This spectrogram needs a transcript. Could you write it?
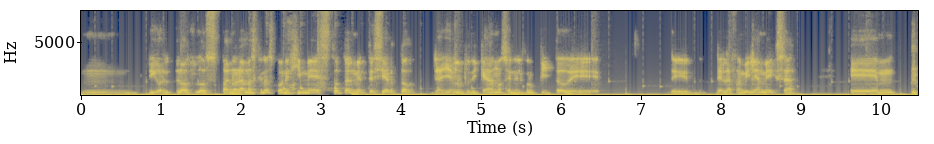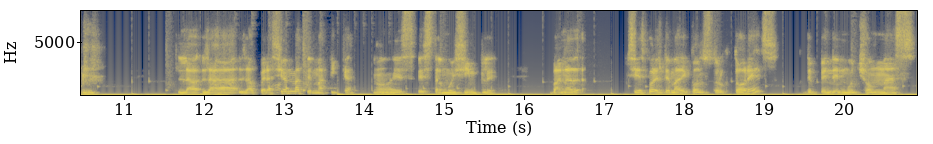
mm, digo, los, panoramas que nos pone Jiménez totalmente cierto. Ayer lo platicábamos en el grupito de, de, la familia Mexa. Em, la, la, operación matemática ¿no? es, está muy simple. Van a, si es por el tema de constructores, dependen mucho más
